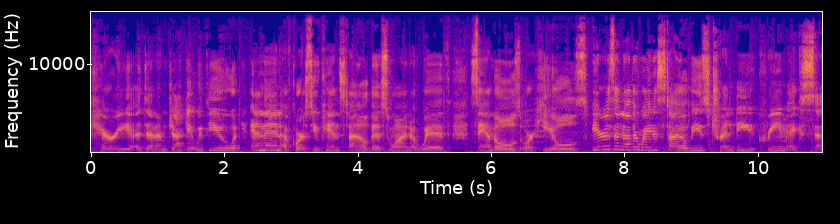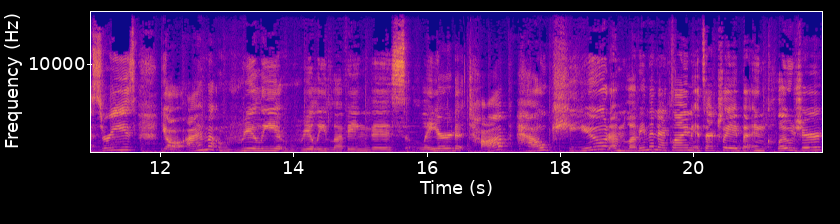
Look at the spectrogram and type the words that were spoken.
carry a denim jacket with you. And then of course you can style this one with sandals or heels. Here's another way to style these trendy cream accessories. Y'all, I'm really, really loving this layered top. How cute. I'm loving the neckline. It's actually a button closure,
